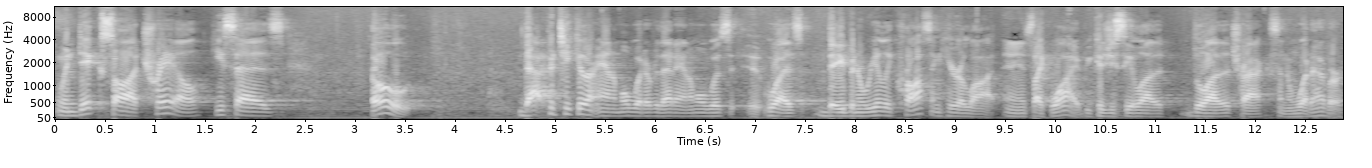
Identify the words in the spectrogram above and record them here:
when Dick saw a trail, he says, Oh, that particular animal, whatever that animal was, was they've been really crossing here a lot, and it's like why? Because you see a lot of a lot of the tracks and whatever.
